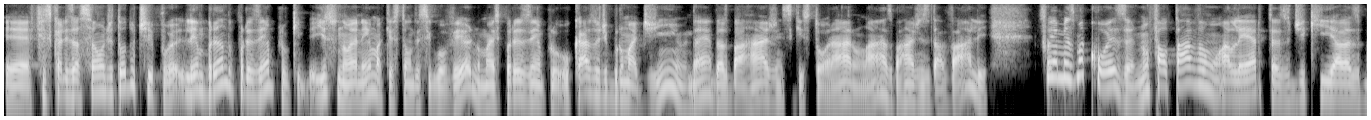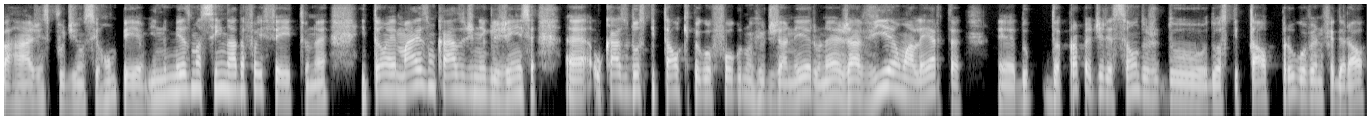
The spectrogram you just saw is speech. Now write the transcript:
É, fiscalização de todo tipo. Lembrando, por exemplo, que isso não é nenhuma questão desse governo, mas, por exemplo, o caso de Brumadinho, né, das barragens que estouraram lá, as barragens da Vale, foi a mesma coisa. Não faltavam alertas de que as barragens podiam se romper, e mesmo assim nada foi feito. Né? Então é mais um caso de negligência. É, o caso do hospital que pegou fogo no Rio de Janeiro, né, já havia um alerta é, do, da própria direção do, do, do hospital para o governo federal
